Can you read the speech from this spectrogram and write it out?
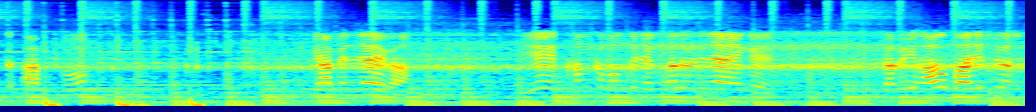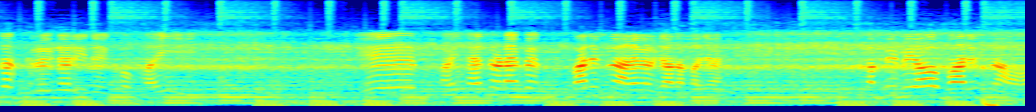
साथ आपको क्या मिल जाएगा? ये खंक मंग जंगल मिल जाएँगे। कभी आओ बारिश में उसका ग्रीनरी देखो भाई। ये भाई, ऐसा टाइम पे बारिश में आने में ज़्यादा मज़ा है। कभी भी आओ बारिश में आओ।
